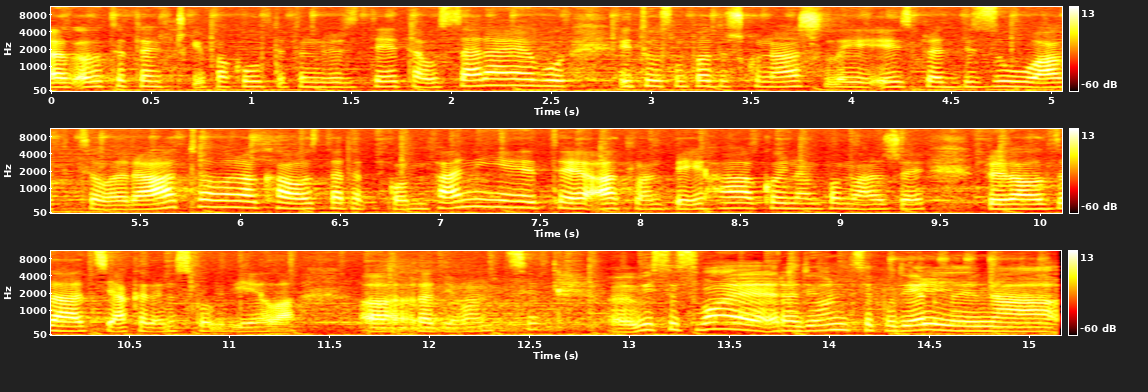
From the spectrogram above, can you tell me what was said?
elektrotehnički fakultet univerziteta u Sarajevu i tu smo podršku našli ispred Bizu akceleratora kao startup kompanije te Atlant BH koji nam pomaže pri realizaciji akademskog dijela radionice. Vi ste svoje radionice podijelili na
